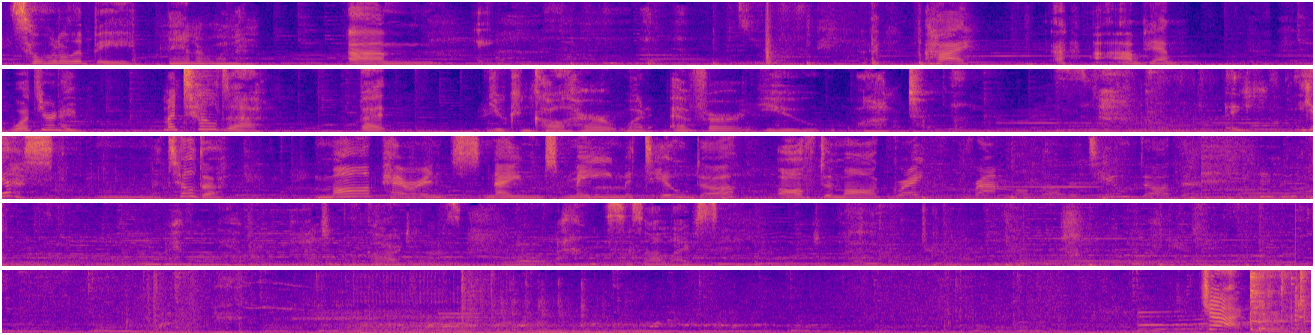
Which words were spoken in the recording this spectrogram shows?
So what'll it be, man or woman? Um. Hi, uh, I'm Pam. What's your name? Matilda. But you can call her whatever you want. Uh, yes, Matilda. My parents named me Matilda after my great grandmother Matilda. The... I've only ever imagined the gardens. This is all I've seen. Jack!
